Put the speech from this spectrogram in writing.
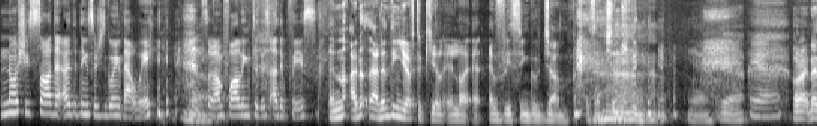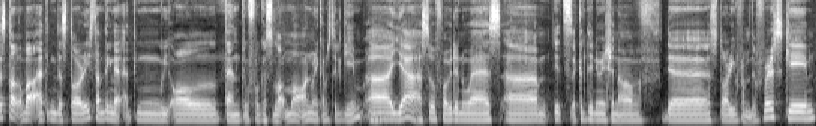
no, she saw that other thing, so she's going that way. so I'm falling to this other place. And no, I don't. I don't think you have to kill Aloy at every single jump. Essentially, Yeah. Yeah. Yeah. All right, let's talk about I think the story, something that I think we all tend to focus a lot more on when it comes to the game. Uh, yeah. So Forbidden West, um, it's a continuation of the story from the first game.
